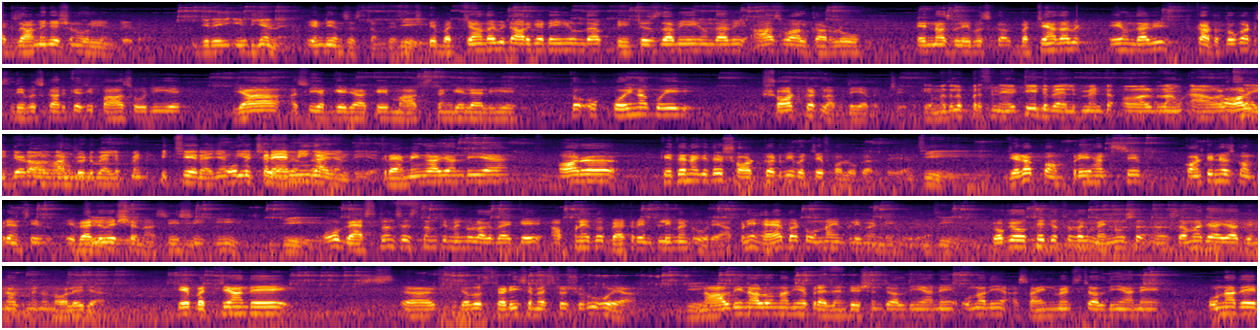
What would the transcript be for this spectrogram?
ਐਗਜ਼ਾਮੀਨੇਸ਼ਨ ਓਰੀਐਂਟਡ ਹੈ। ਜਿਹੜੀ ਇੰਡੀਅਨ ਹੈ। ਇੰਡੀਅਨ ਸਿਸਟਮ ਦੇ ਵਿੱਚ। ਕਿ ਬੱਚਿਆਂ ਦਾ ਵੀ ਟਾਰਗੇਟ ਇਹੀ ਹੁੰਦਾ ਟੀਚਰਸ ਦਾ ਵੀ ਇਹੀ ਹੁੰਦਾ ਵੀ ਆਹ ਸਵਾਲ ਕਰ ਲਓ ਇੰਨਾ ਸਿਲੇਬਸ ਬੱਚਿਆਂ ਦਾ ਵੀ ਇਹ ਹੁੰਦਾ ਵੀ ਘੱਟ ਤੋਂ ਘੱਟ ਸਿਲੇਬਸ ਕਰਕੇ ਅਸੀਂ ਪਾਸ ਹੋ ਜਾਈਏ ਜਾਂ ਅਸੀਂ ਅੱਗੇ ਜਾ ਕੇ ਮਾਰਕਸ ਚੰਗੇ ਲੈ ਲਈਏ। ਤਾਂ ਉਹ ਕੋਈ ਨਾ ਕੋਈ ਸ਼ਾਰਟਕਟ ਲੱਭਦੇ ਆ ਬੱਚੇ। ਕਿ ਮਤਲਬ personality development all round all sided all rounded ਹਾਂਜੀ। ਡਿਵੈਲਪਮੈਂਟ ਪਿੱਛੇ ਰਹਿ ਜਾਂਦੀ ਹੈ ਪਿੱਛੇ ਰਹਿ ਕ੍ਰੈਮਿੰਗ ਆ। ਜਾਂਦੀ ਹੈ। ਕ੍ਰੈਮਿੰਗ ਆ ਜਾਂਦੀ ਹੈ ਔਰ ਕਿਤੇ ਨਾ ਕਿਤੇ ਸ਼ਾਰਟਕਟ ਵੀ ਬੱਚੇ ਫੋਲੋ ਕਰਦੇ ਆ। ਜੀ। ਜਿਹੜਾ ਕੰਪਰੀਹੈਂਸਿਵ ਕੰਟੀਨਿਊਸ ਕੰਪਰੀਹੈਂਸਿਵ ਇਵੈਲੂਏਸ਼ਨ ਆ ਸੀਸੀਈ ਜੀ। ਉਹ ਵੈਸਟਰਨ ਸਿਸਟਮ 'ਚ ਮੈਨੂੰ ਲੱਗਦਾ ਹੈ ਕਿ ਆਪਣੇ ਤੋਂ ਬੈਟਰ ਇੰਪਲੀਮੈਂਟ ਹੋ ਰਿਹਾ। ਆਪਣੇ ਹੈ ਬਟ ਉਹਨਾਂ ਇੰਪਲੀਮੈਂਟ ਨਹੀਂ ਹੋ ਰਿਹਾ। ਜੀ। ਕਿਉਂਕਿ ਉੱਥੇ ਜਿੱਥੋਂ ਤੱਕ ਮੈਨੂੰ ਸਮਝ ਆ ਜਾਂ ਜਿੰਨਾ ਕੁ ਮੈਨੂੰ ਨੌਲੇਜ ਆ ਕਿ ਬੱਚਿਆਂ ਦੇ ਜਦੋਂ ਸਟੱਡੀ ਸਮੈਸਟਰ ਸ਼ੁਰੂ ਹੋਇਆ। ਨਾਲ ਦੀ ਨਾਲ ਉਹਨਾਂ ਦੀਆਂ ਪ੍ਰੈਜੈਂਟੇਸ਼ਨ ਚੱਲਦੀਆਂ ਨੇ ਉਹਨਾਂ ਦੀਆਂ ਅਸਾਈਨਮੈਂਟਸ ਚੱਲਦੀਆਂ ਨੇ ਉਹਨਾਂ ਦੇ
